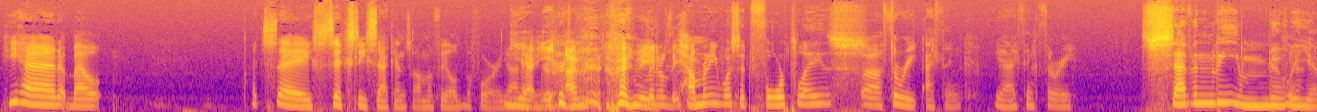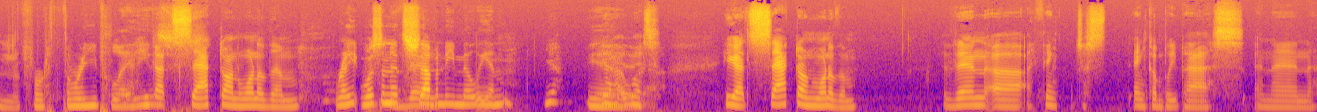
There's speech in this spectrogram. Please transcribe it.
He had about, I'd say, sixty seconds on the field before he got yeah, injured. yeah, I mean, I mean, literally how many was it? 4 plays? uh, three, I think. Yeah, I think three. 70 million for 3 plays. Yeah, he got sacked on one of them. Right? Wasn't it Then- 70 million? Yeah. Yeah, Yeah, it was. He got sacked on one of them. Then uh, I think just incomplete pass, and then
